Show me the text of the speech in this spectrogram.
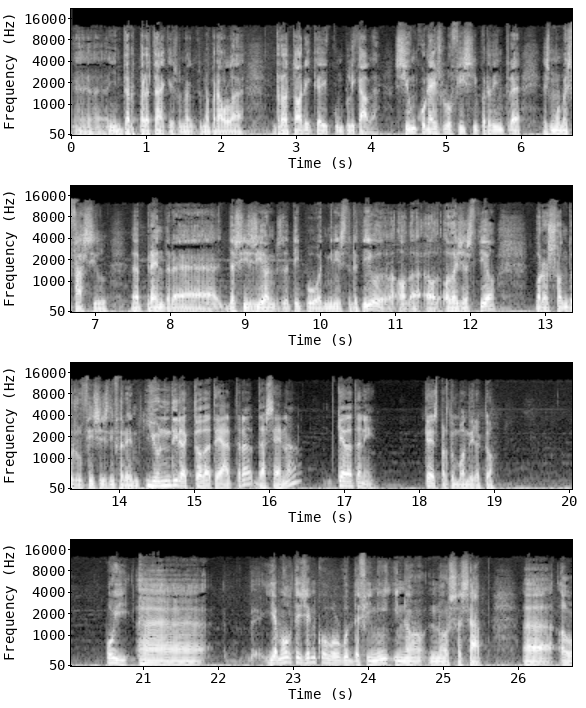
eh, interpretar, que és una, una paraula retòrica i complicada. Si un coneix l'ofici per dintre, és molt més fàcil eh, prendre decisions de tipus administratiu o de, o, o de gestió, però són dos oficis diferents. I un director de teatre, d'escena, què ha de tenir? Què és per tu un bon director? Ui, eh, hi ha molta gent que ho ha volgut definir i no, no se sap. Eh, el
